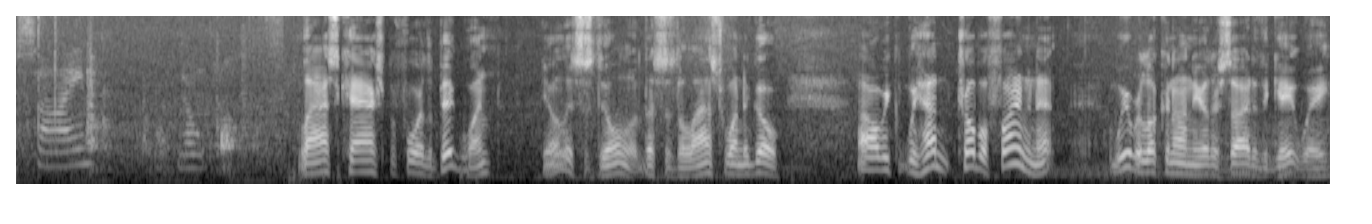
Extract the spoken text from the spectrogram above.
Sign? Nope. Last cache before the big one. You know, this is the only, this is the last one to go. Uh, we, we had trouble finding it. We were looking on the other side of the gateway,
